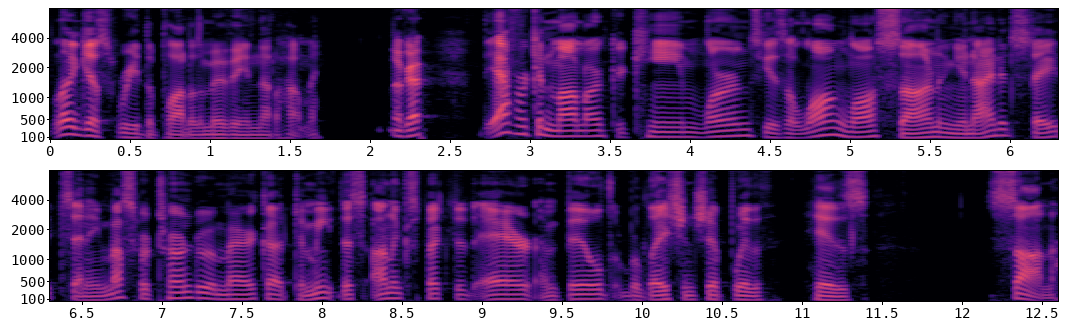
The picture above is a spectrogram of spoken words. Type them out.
Let me just read the plot of the movie and that'll help me. Okay. The African monarch Akeem learns he has a long lost son in the United States and he must return to America to meet this unexpected heir and build a relationship with his son.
